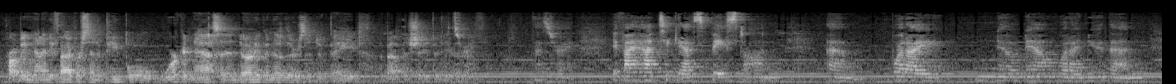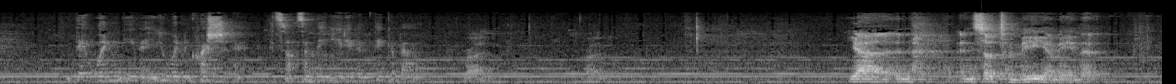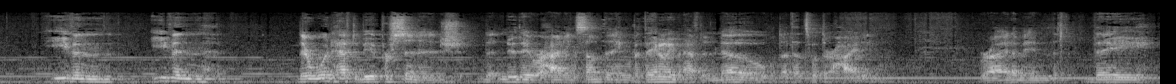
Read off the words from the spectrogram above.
probably 95% of people work at NASA and don't even know there's a debate about the shape of the That's Earth. right. That's right. If I had to guess based on um, what I know now and what I knew then, they wouldn't even. You wouldn't question it. It's not something you'd even think about. Right. Right. Yeah, and and so to me, I mean, even even there would have to be a percentage that knew they were hiding something, but they don't even have to know that that's what they're hiding. Right? I mean, they,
